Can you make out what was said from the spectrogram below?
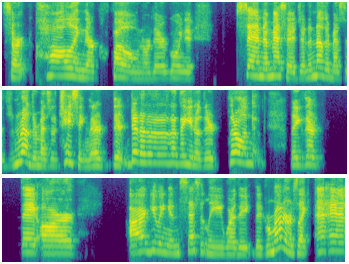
start calling their phone or they're going to send a message and another message and another message chasing they're they're you know they're throwing like they're they are arguing incessantly where the the runner is like eh,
